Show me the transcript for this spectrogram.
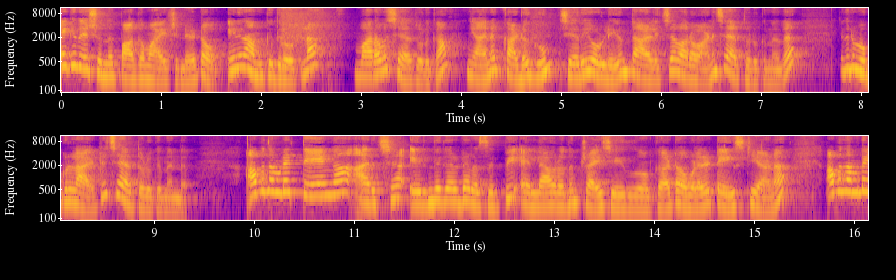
ഏകദേശം ഒന്ന് പാകമായിട്ടുണ്ട് കേട്ടോ. ഇനി നമുക്ക് ഇതിലോട്ടുള്ള വറവ് ചേർത്ത് കൊടുക്കാം. ഞാൻ കടുകും ചെറിയ ഉള്ളിയും താളിച്ച വറവാണ് ചേർത്ത് കൊടുക്കുന്നത്. ഇതിന് മുകളിലായിട്ട് ചേർത്ത് കൊടുക്കുന്നുണ്ട്. അപ്പോൾ നമ്മുടെ തേങ്ങ അരച്ച എരിന്തുകറിയുടെ റെസിപ്പി എല്ലാവരും ഒന്ന് ട്രൈ ചെയ്ത് നോക്കുക കേട്ടോ. വളരെ ടേസ്റ്റിയാണ് അപ്പോൾ നമ്മുടെ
